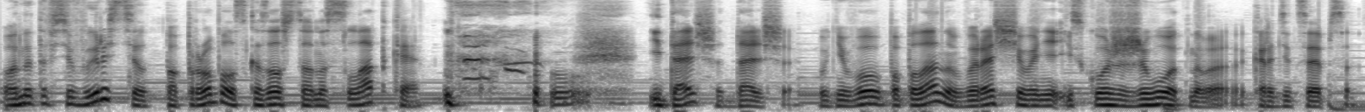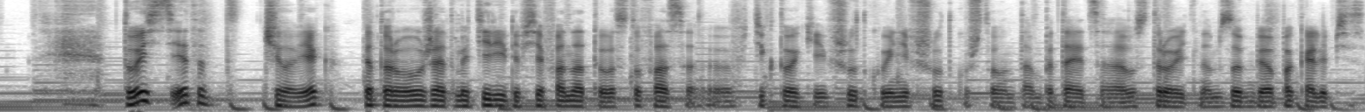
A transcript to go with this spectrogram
Он это все вырастил, попробовал, сказал, что оно сладкое. И дальше, дальше. У него по плану выращивание из кожи животного кардицепса. То есть этот человек, которого уже отматерили все фанаты Ластуфаса в ТикТоке и в шутку, и не в шутку, что он там пытается устроить нам зомби-апокалипсис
